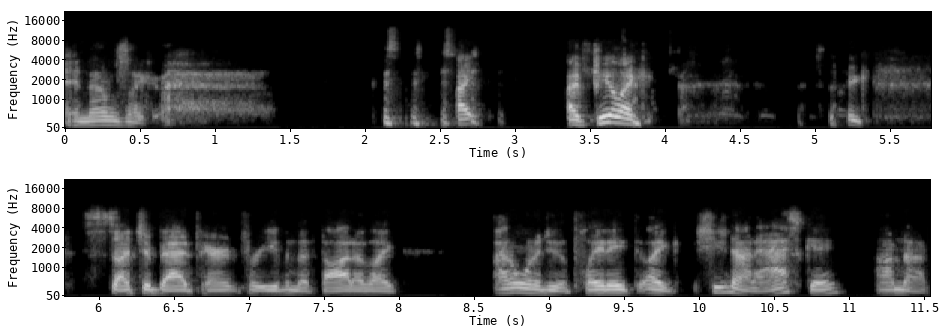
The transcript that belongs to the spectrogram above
And I was like, I I feel like like such a bad parent for even the thought of like, I don't want to do the play date. Like she's not asking. I'm not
